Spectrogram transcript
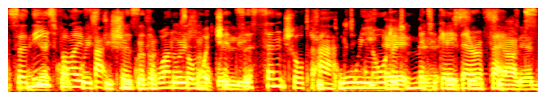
So these five factors are the ones on which it's essential to act in order to mitigate their effects.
